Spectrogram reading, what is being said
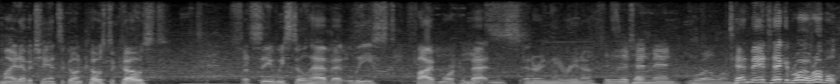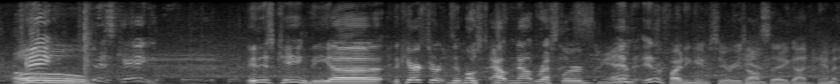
might have a chance of going coast to coast. Let's see. We still have at least five more combatants entering the arena. this is a 10-man Royal Rumble. Ten man Tekken Royal Rumble. Oh. King. It is King. It is King, the uh, the character, the most out and out wrestler Yeah. in, in a fighting game series. Yeah. I'll say. God damn it.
